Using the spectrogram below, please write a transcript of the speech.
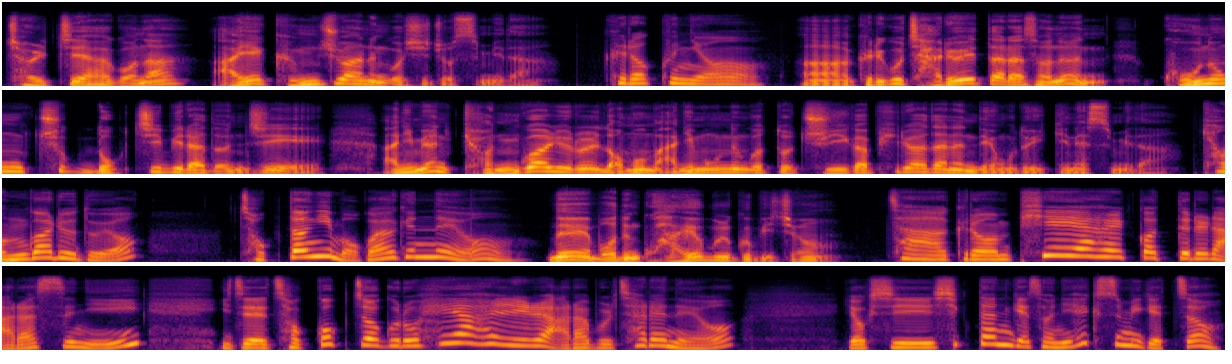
절제하거나 아예 금주하는 것이 좋습니다. 그렇군요. 아, 그리고 자료에 따라서는 고농축 녹즙이라든지 아니면 견과류를 너무 많이 먹는 것도 주의가 필요하다는 내용도 있긴 했습니다. 견과류도요? 적당히 먹어야겠네요. 네, 뭐든 과유불급이죠. 자, 그럼 피해야 할 것들을 알았으니 이제 적극적으로 해야 할 일을 알아볼 차례네요. 역시 식단 개선이 핵심이겠죠?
